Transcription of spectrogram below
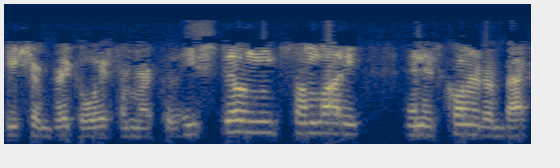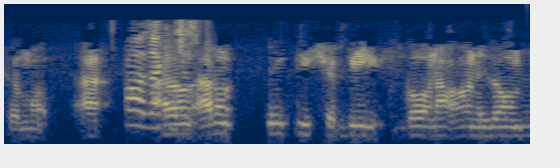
he should break away from her because he still needs somebody in his corner to back him up. I, oh, I don't just I don't think he should be going out on his own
